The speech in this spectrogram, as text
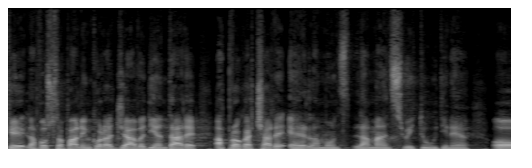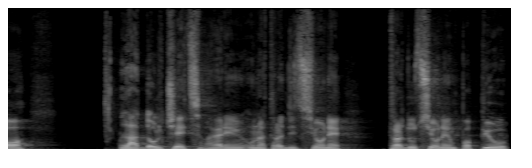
che l'Apostolo Paolo incoraggiava di andare a procacciare era la, mon- la mansuetudine o la dolcezza, magari una traduzione un po' più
